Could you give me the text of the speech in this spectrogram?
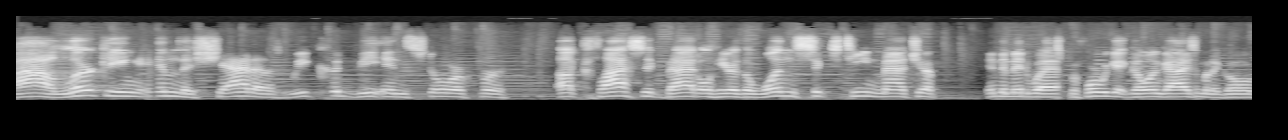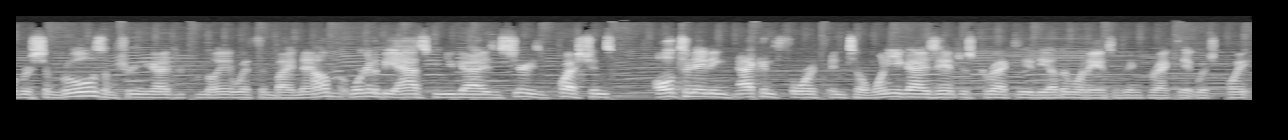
Wow, lurking in the shadows, we could be in store for a classic battle here, the 116 matchup in the Midwest. Before we get going, guys, I'm going to go over some rules. I'm sure you guys are familiar with them by now, but we're going to be asking you guys a series of questions, alternating back and forth until one of you guys answers correctly, the other one answers incorrectly, at which point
